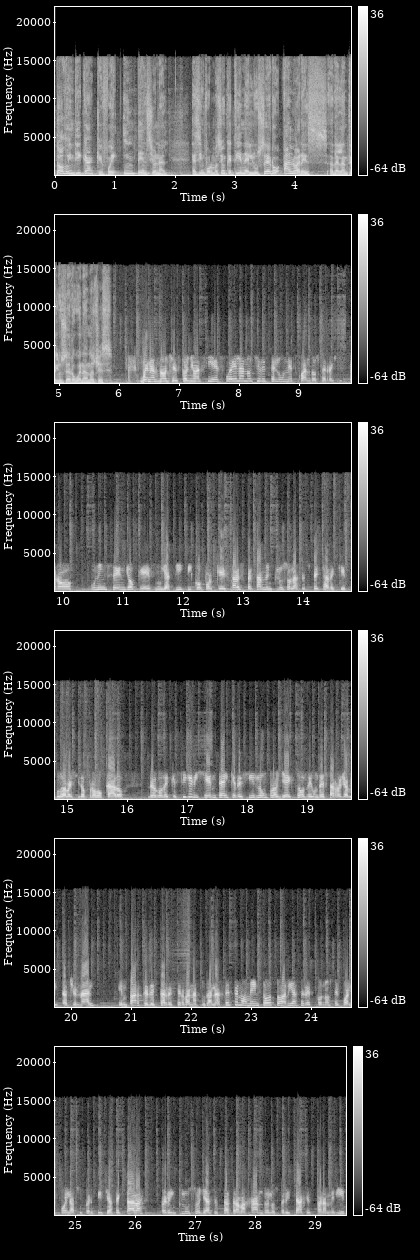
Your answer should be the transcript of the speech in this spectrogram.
todo indica que fue intencional. Es información que tiene Lucero Álvarez. Adelante, Lucero, buenas noches. Buenas noches, Toño. Así es, fue la noche de este lunes cuando se registró un incendio que es muy atípico porque está despertando incluso la sospecha de que pudo haber sido provocado luego de que sigue vigente, hay que decirlo, un proyecto de un desarrollo habitacional en parte de esta reserva natural. Hasta este momento todavía se desconoce cuál fue la superficie afectada, pero incluso ya se está trabajando en los peritajes para medir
